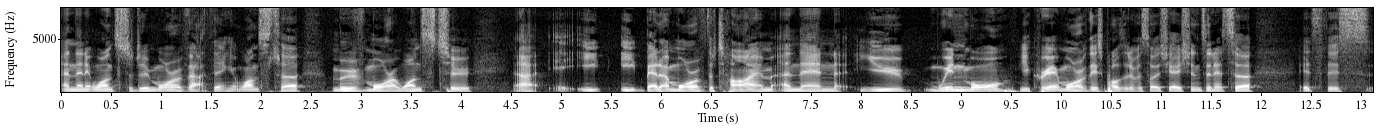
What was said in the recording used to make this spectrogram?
and then it wants to do more of that thing. It wants to move more. It wants to uh, eat eat better more of the time, and then you win more. You create more of these positive associations, and it's a it's this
